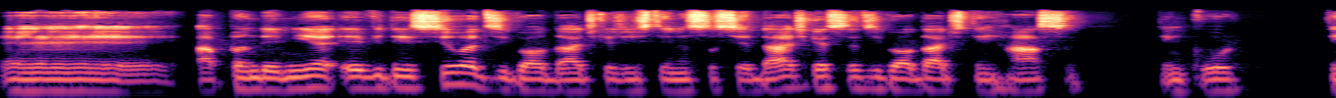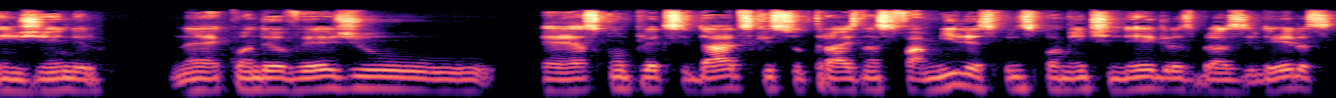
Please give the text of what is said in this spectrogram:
é, a pandemia evidenciou a desigualdade que a gente tem na sociedade, que essa desigualdade tem raça, tem cor, tem gênero, né? Quando eu vejo é, as complexidades que isso traz nas famílias, principalmente negras brasileiras,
